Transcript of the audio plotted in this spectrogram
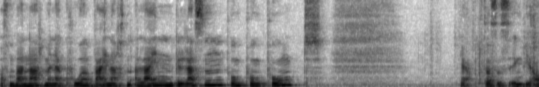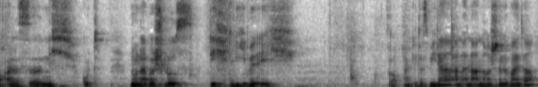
offenbar nach meiner Kur Weihnachten allein gelassen. Punkt, Punkt, Punkt. Ja, das ist irgendwie auch alles äh, nicht gut. Nun aber Schluss. Dich liebe ich. So, dann geht es wieder an einer anderen Stelle weiter.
